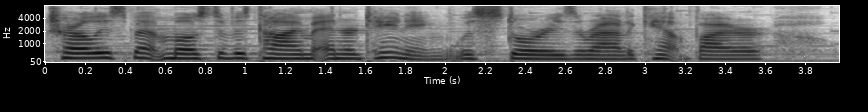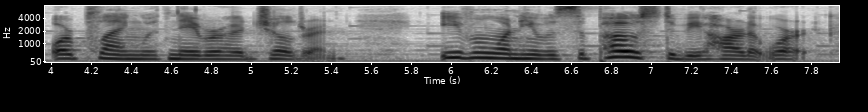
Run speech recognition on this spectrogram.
Charlie spent most of his time entertaining with stories around a campfire or playing with neighborhood children, even when he was supposed to be hard at work.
